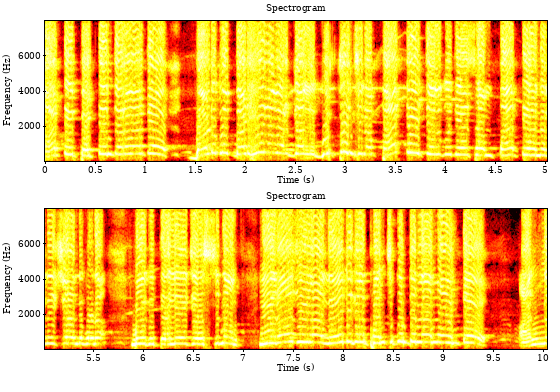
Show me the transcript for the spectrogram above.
పార్టీ పెట్టిన తర్వాతే బడుగు బలహీన వర్గాలను గుర్తించిన పార్టీ తెలుగుదేశం పార్టీ అన్న విషయాన్ని కూడా మీకు తెలియజేస్తున్నాం. ఈ రోజు ఇలా వేదికలు పంచుకుంటున్నాము అంటే అన్న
